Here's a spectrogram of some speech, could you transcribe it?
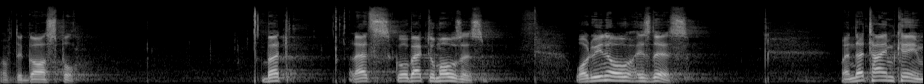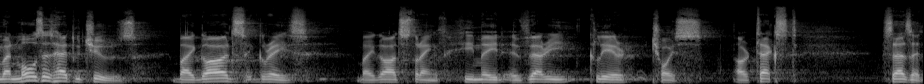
of the gospel. But let's go back to Moses. What we know is this when that time came, when Moses had to choose, by God's grace, by God's strength, he made a very clear choice. Our text says it.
